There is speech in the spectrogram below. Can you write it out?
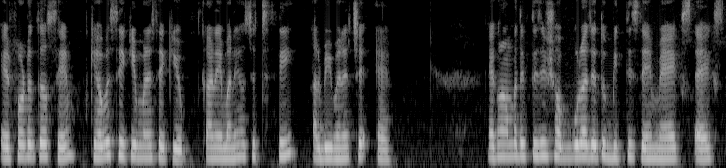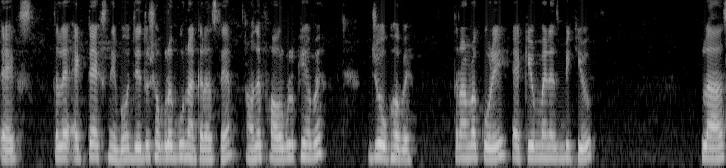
এরপরে তো সেম কী হবে? C cube minus a cube কারণ এ মানে হচ্ছে সি আর বি মানে হচ্ছে এ। এখন আমরা দেখতেছি সবগুলা যেহেতু বৃত্তি সেম এক্স এক্স এক্স তাহলে একটা এক্স নিব, যেহেতু সবগুলো গুণ আকার আছে, আমাদের পাওয়ারগুলো কী হবে? যোগ হবে। তাহলে আমরা করি a cube minus b cube plus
